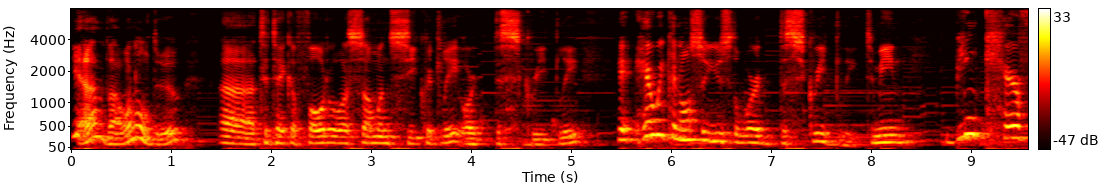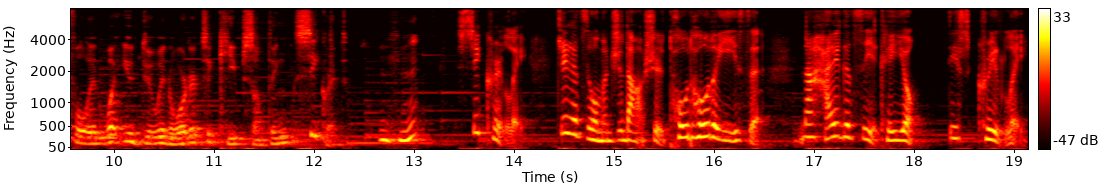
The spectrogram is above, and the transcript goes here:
Yeah, that one will do. Uh, to take a photo of someone secretly or discreetly. H- Here we can also use the word discreetly to mean being careful in what you do in order to keep something secret. secretly 这个词我们知道是偷偷的意思，那还有一个词也可以用 discreetly，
